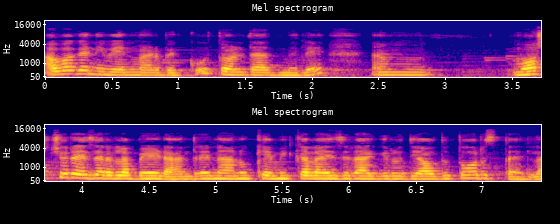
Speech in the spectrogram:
ಅವಾಗ ನೀವೇನ್ ಮಾಡಬೇಕು? ತೊಳೆದಾದ್ಮೇಲೆ ಮಾಯಶ್ಚರೈಸರ್ ಎಲ್ಲ ಬೇಡ. ಅಂದ್ರೆ ನಾನು ಕೆಮಿಕಲೈಸ್ಡ್ ಆಗಿರೋದು ಯಾವುದು ತೋರಿಸ್ತಾ ಇಲ್ಲ.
